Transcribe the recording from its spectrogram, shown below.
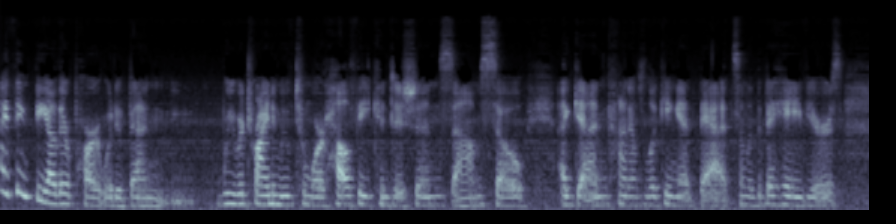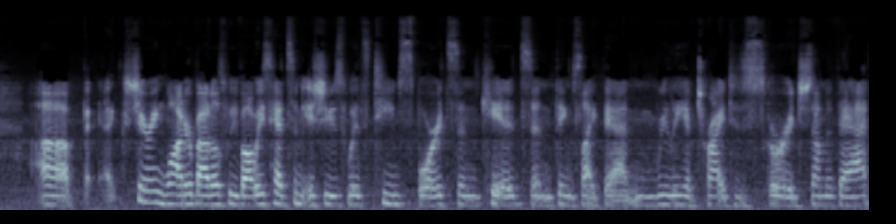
I think the other part would have been we were trying to move to more healthy conditions. Um, so, again, kind of looking at that, some of the behaviors. Uh, sharing water bottles, we've always had some issues with team sports and kids and things like that, and really have tried to discourage some of that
